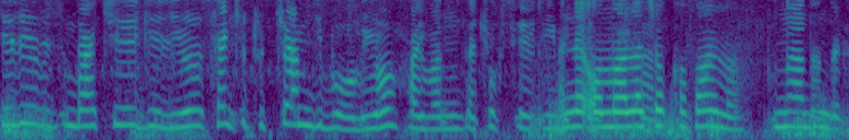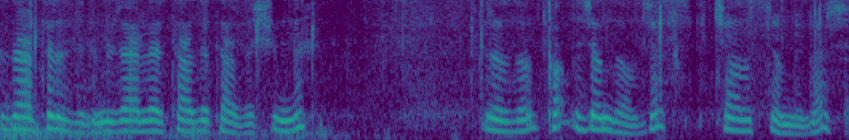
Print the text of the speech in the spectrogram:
Geliyor bizim bahçeye geliyor. Sanki tutacağım gibi oluyor. Hayvanı da çok sevdiğim Anne için. onlarla kuşlar. çok koparma. Bunlardan da kızartırız dedim. Üzerleri taze taze şimdi. Birazdan patlıcan da alacağız. Charleston biber.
